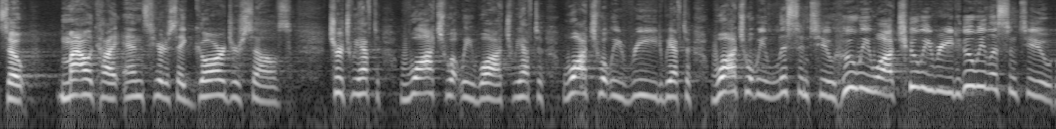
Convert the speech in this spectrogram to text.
So Malachi ends here to say, guard yourselves. Church, we have to watch what we watch. We have to watch what we read. We have to watch what we listen to, who we watch, who we read, who we listen to.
